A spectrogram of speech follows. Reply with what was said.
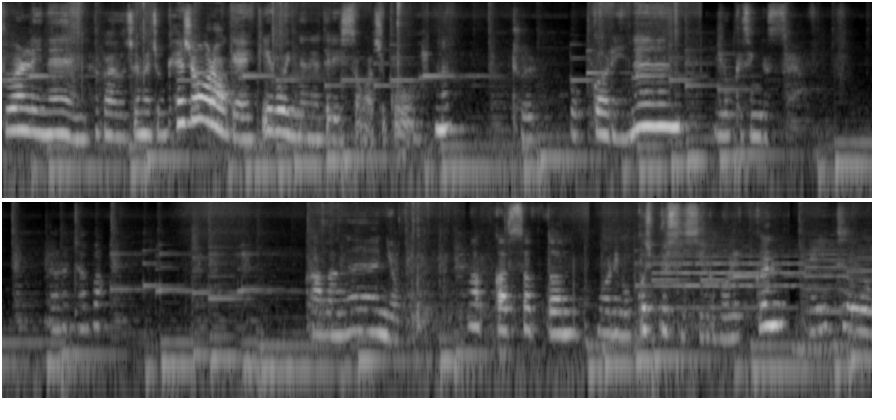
주얼리는 제가 요즘에 좀 캐주얼하게 끼고 있는 애들이 있어가지고 하나, 둘. 목걸이는 이렇게 생겼어요. 나를 잡아. 가방은 요거. 아까 썼던 머리 묶고 싶을 수 있으니까 머리끈. 데이트로.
